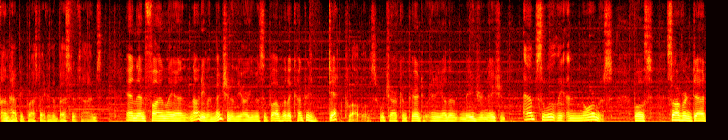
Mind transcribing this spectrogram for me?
unhappy prospect at the best of times. And then finally, and not even mentioned in the arguments above, are the country's debt problems, which are compared to any other major nation, absolutely enormous, both sovereign debt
